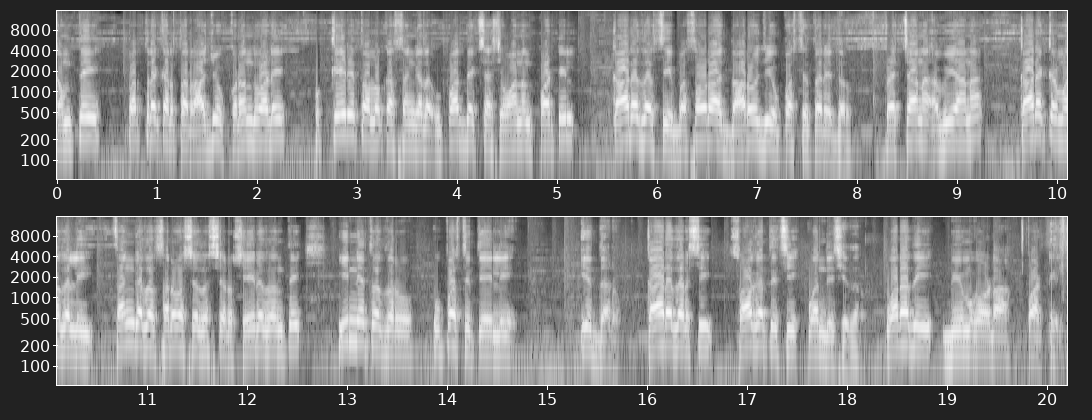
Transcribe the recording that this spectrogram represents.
ಕಂತೆ, ಪತ್ರಕರ್ತ ರಾಜು ಕುರಂದ್ವಾಡೆ, ಹುಕ್ಕೇರಿ ತಾಲೂಕಾ ಸಂಘದ ಉಪಾಧ್ಯಕ್ಷ ಶಿವಾನಂದ್ ಪಾಟೀಲ್, ಕಾರ್ಯದರ್ಶಿ ಬಸವರಾಜ್ ದಾರೋಜಿ ಉಪಸ್ಥಿತರಿದ್ದರು. ಪ್ರಚಾರ ಅಭಿಯಾನ ಕಾರ್ಯಕ್ರಮದಲ್ಲಿ ಸಂಘದ ಸರ್ವ ಸದಸ್ಯರು ಸೇರಿದಂತೆ ಇನ್ನಿತರರು ಉಪಸ್ಥಿತಿಯಲ್ಲಿ ಇದ್ದರು. ಕಾರ್ಯದರ್ಶಿ ಸ್ವಾಗತಿಸಿ ವಂದಿಸಿದರು. ವರದಿ ಭೀಮಗೌಡ ಪಾಟೀಲ್.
